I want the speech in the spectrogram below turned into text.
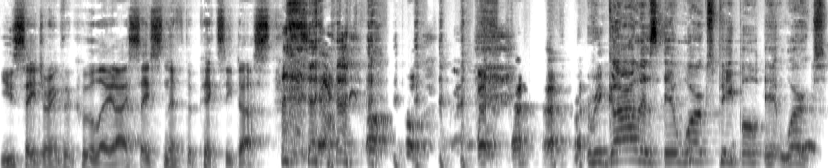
You say drink the Kool Aid. I say sniff the pixie dust. Regardless, it works, people. It works.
